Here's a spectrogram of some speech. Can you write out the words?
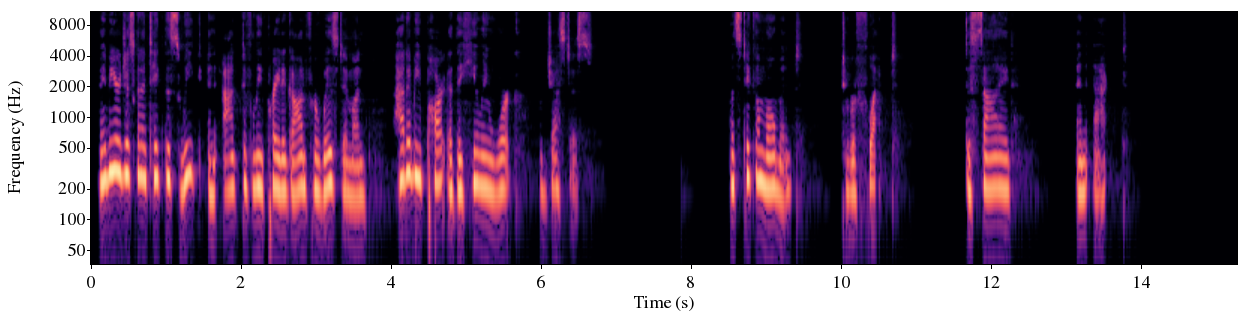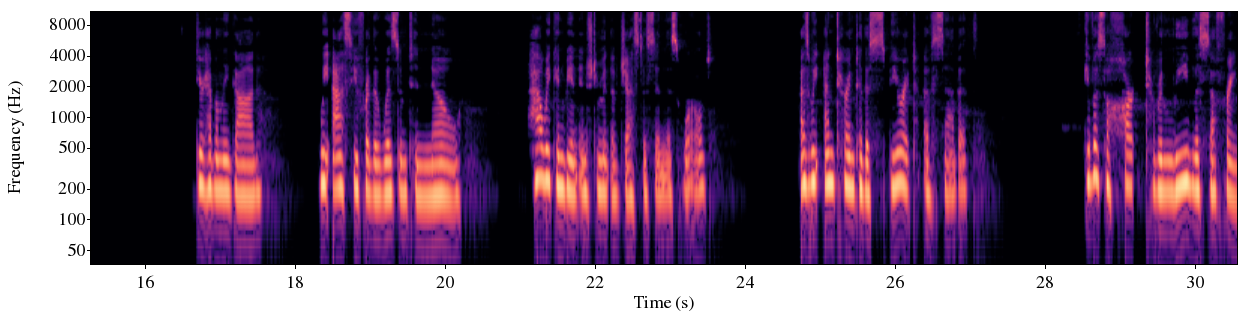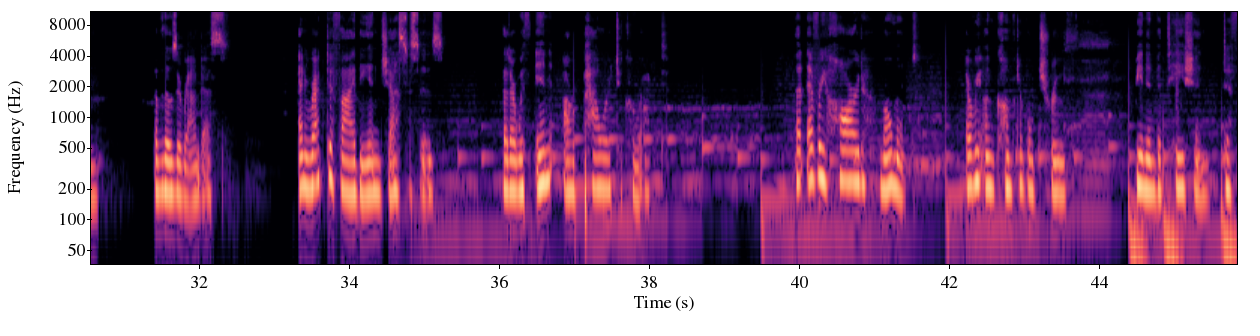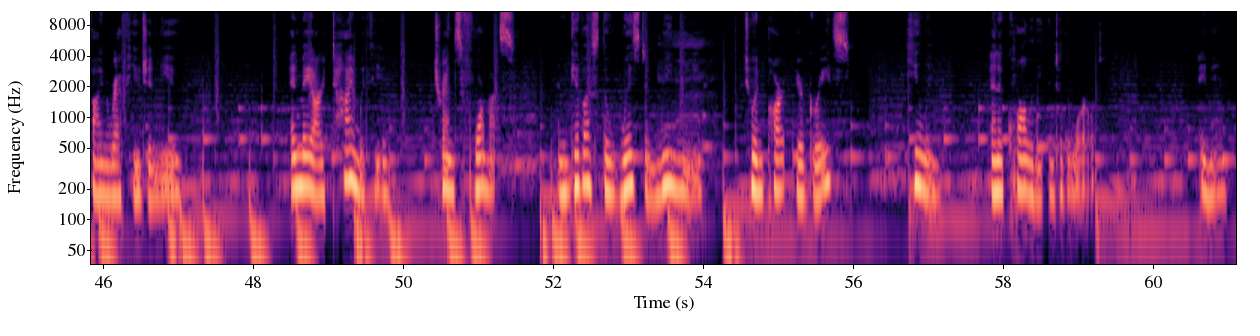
Maybe you're just going to take this week and actively pray to God for wisdom on how to be part of the healing work of justice. Let's take a moment to reflect, decide, and act. Dear Heavenly God, we ask you for the wisdom to know how we can be an instrument of justice in this world. As we enter into the spirit of Sabbath, Give us a heart to relieve the suffering of those around us and rectify the injustices that are within our power to correct. Let every hard moment, every uncomfortable truth be an invitation to find refuge in you. And may our time with you transform us and give us the wisdom we need to impart your grace, healing, and equality into the world. Amen.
